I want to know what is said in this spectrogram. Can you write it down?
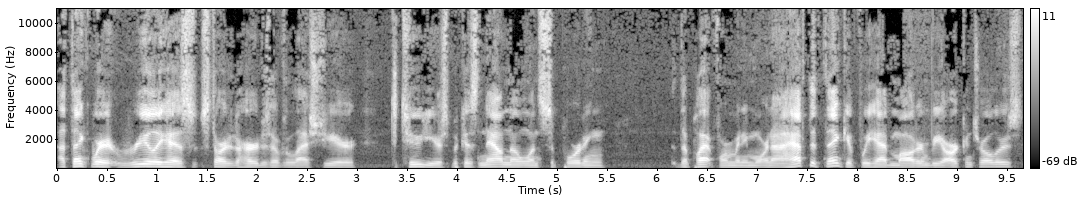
I think where it really has started to hurt is over the last year to two years because now no one's supporting the platform anymore. And i have to think if we had modern vr controllers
